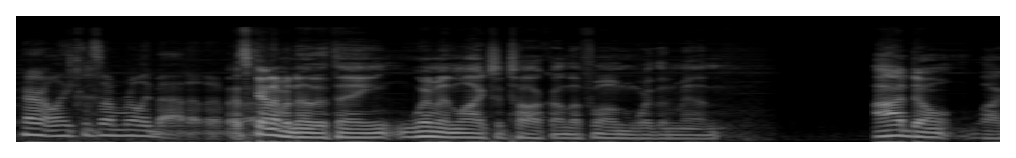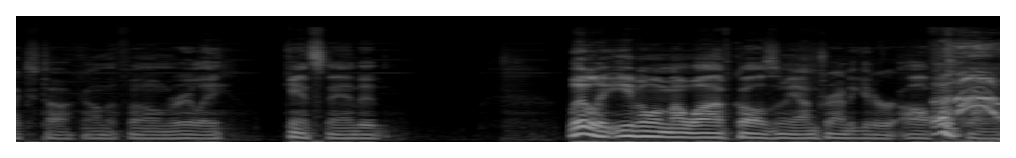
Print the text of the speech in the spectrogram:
Apparently, because I'm really bad at it. That's kind of another thing. Women like to talk on the phone more than men. I don't like to talk on the phone, really. Can't stand it. Literally, even when my wife calls me, I'm trying to get her off the phone.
